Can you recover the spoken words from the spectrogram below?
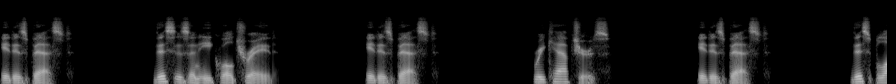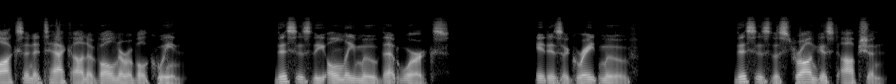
It is best. This is an equal trade. It is best. Recaptures. It is best. This blocks an attack on a vulnerable queen. This is the only move that works. It is a great move. This is the strongest option.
